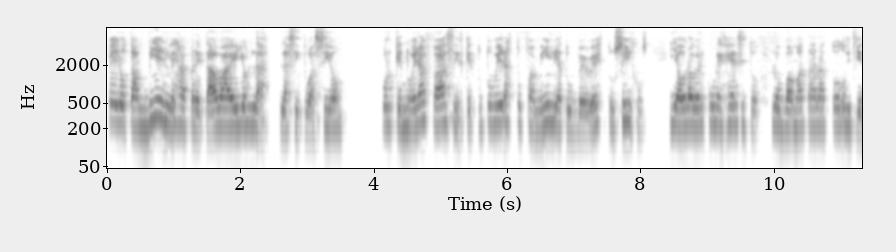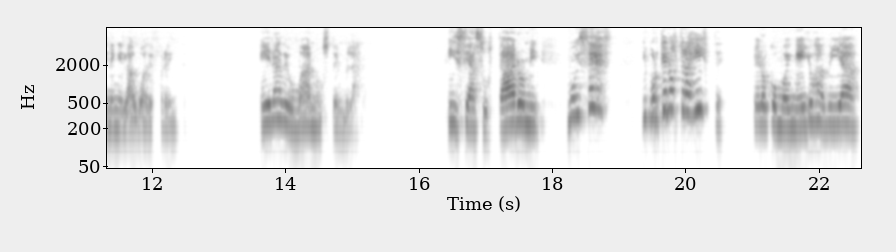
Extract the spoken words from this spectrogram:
pero también les apretaba a ellos la, la situación, porque no era fácil que tú tuvieras tu familia, tus bebés, tus hijos, y ahora ver que un ejército los va a matar a todos y tienen el agua de frente. Era de humanos temblar. Y se asustaron y, Moisés, ¿y por qué nos trajiste? Pero como en ellos había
